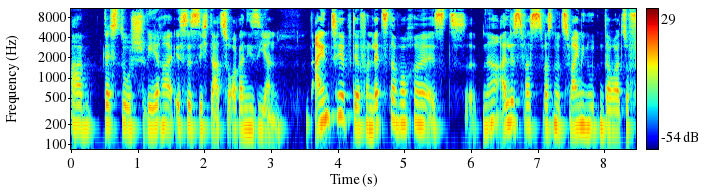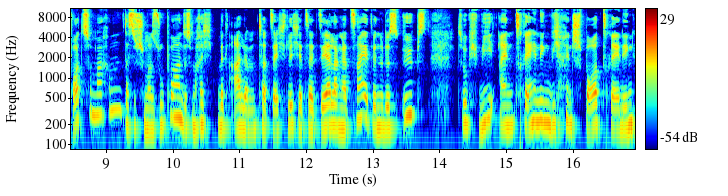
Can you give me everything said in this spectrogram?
äh, desto schwerer ist es, sich da zu organisieren. Ein Tipp, der von letzter Woche ist, ne, alles, was, was nur zwei Minuten dauert, sofort zu machen. Das ist schon mal super. Und das mache ich mit allem tatsächlich, jetzt seit sehr langer Zeit. Wenn du das übst, ist wirklich wie ein Training, wie ein Sporttraining.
